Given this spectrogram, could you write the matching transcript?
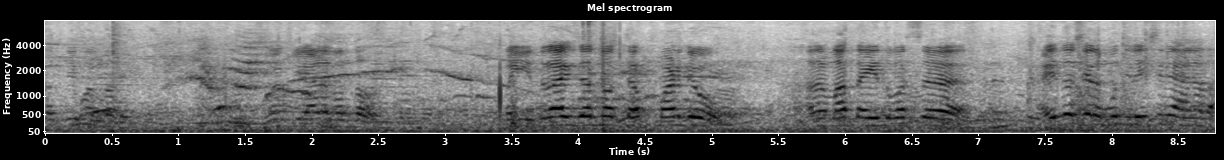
ಸಂಧಿ ಬಂದದ ಇವತ್ತು ಹೇಳಿ ಬಂದವ ಇದ್ರಾಗ ಜನ ನಾವು ತಪ್ಪು ಮಾಡಿದೆವು. ಅಂದ್ರೆ ಮತ್ತೆ ಐದು ವರ್ಷ ಐದು ವರ್ಷ ಮುಂದೆ ಇಲೆಕ್ಷನೇ ಆಗಲ್ಲ.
